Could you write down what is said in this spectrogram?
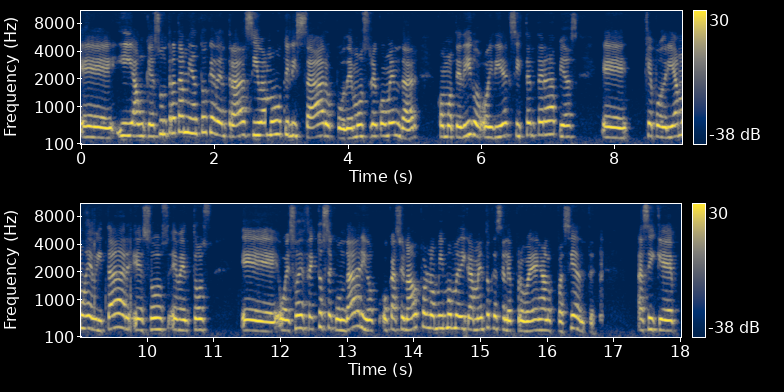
Eh, y aunque es un tratamiento que de entrada sí vamos a utilizar o podemos recomendar, como te digo, hoy día existen terapias eh, que podríamos evitar esos eventos o esos efectos secundarios ocasionados por los mismos medicamentos que se les proveen a los pacientes. Así que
